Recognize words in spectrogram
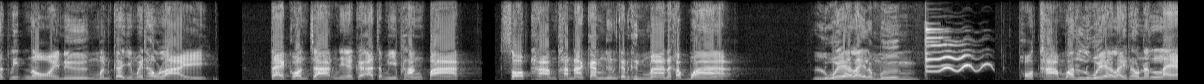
สักนิดหน่อยนึงมันก็ยังไม่เท่าไหร่ แต่ก่อนจากเนี่ยก็อาจจะมีพลั้งปาก สอบถามฐานะการเงินกันขึ้นมานะครับว่า รวยอะไรล่ะมึง อถามว่ารวยอะไรเท่านั้นแหละ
